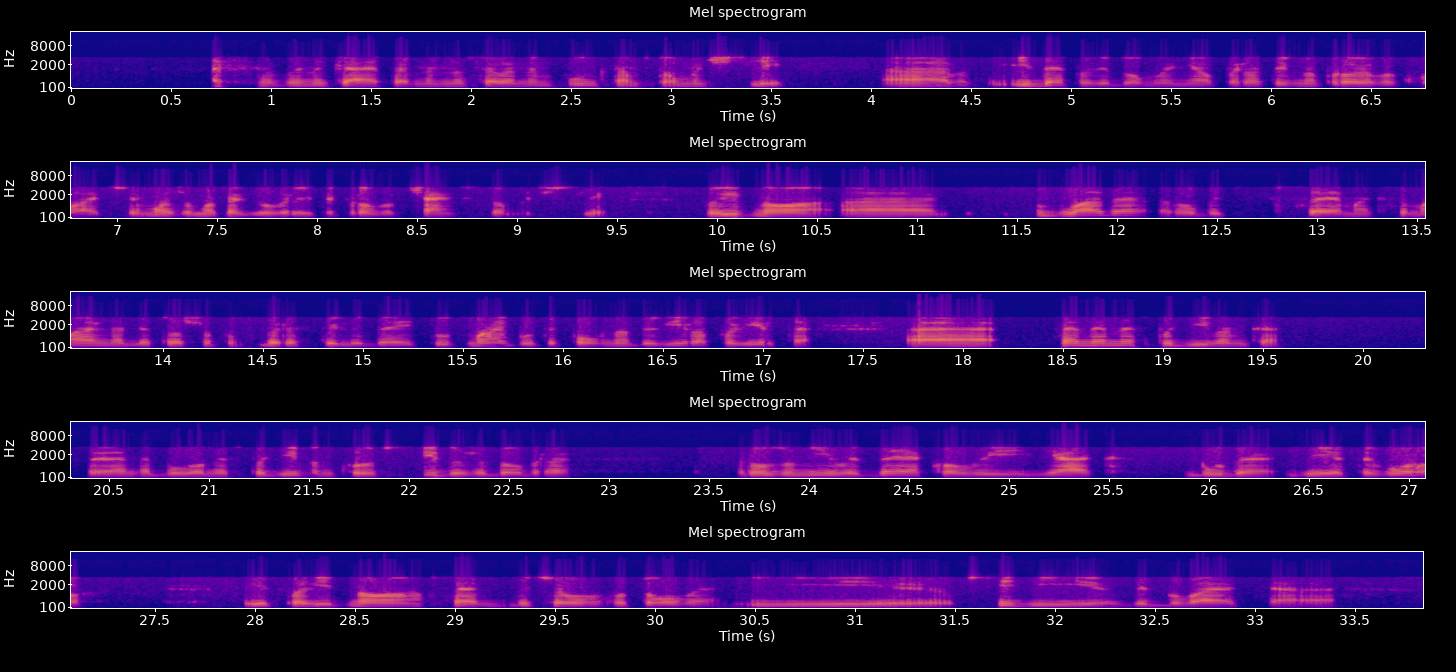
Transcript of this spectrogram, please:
виникає певним населеним пунктам, в тому числі е, іде повідомлення оперативно про евакуацію. Можемо так говорити про Вовчанськ в тому числі. Відповідно, влада робить все максимально для того, щоб берегти людей. Тут має бути повна довіра. Повірте, це не несподіванка. Це не було несподіванкою. Всі дуже добре розуміли, де, коли, як буде діяти ворог. Відповідно, все до цього готове, і всі дії відбуваються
